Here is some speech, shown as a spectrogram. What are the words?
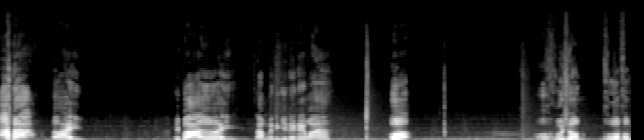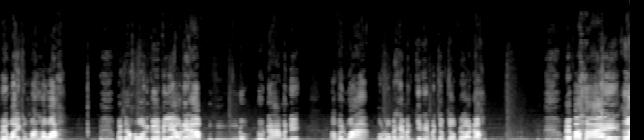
อะเอ้ย ไอ้บ้าเอ้ยทำกันอย่างนี้ได้ไงวะ โอ้ โอ้คุณผู้ชม ผมว่าผมไม่ไหวกับมันแล้วว่ะ มันจะโหดเกินไปแล้วนะครับดูดูหน้ามันดิ เอาเป็นว่าผมลงไปให้มันกินให้มันจบๆดีกว่าเนาะบ๊ายบาย เออ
